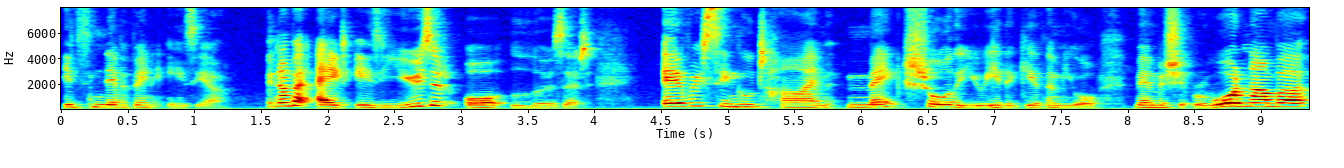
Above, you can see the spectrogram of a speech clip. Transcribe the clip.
It's never been easier. Number eight is use it or lose it every single time make sure that you either give them your membership reward number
